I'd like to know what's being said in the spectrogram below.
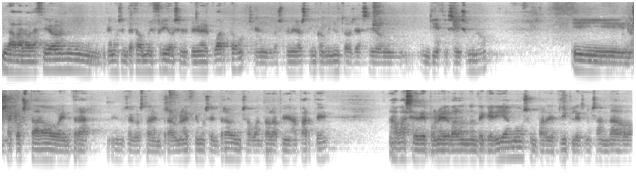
La valoración, hemos empezado muy fríos en el primer cuarto, en los primeros cinco minutos ya ha sido un, un 16-1 y nos ha costado entrar, eh, nos ha costado entrar. Una vez que hemos entrado hemos aguantado la primera parte a base de poner el balón donde queríamos, un par de triples nos han dado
